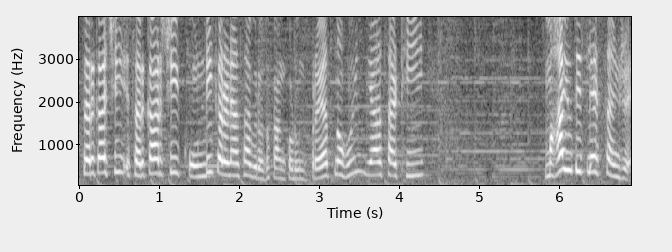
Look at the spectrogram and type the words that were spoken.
सरकारची सरकारची कोंडी करण्याचा विरोधकांकडून प्रयत्न होईल यासाठी महायुतीतले संजय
